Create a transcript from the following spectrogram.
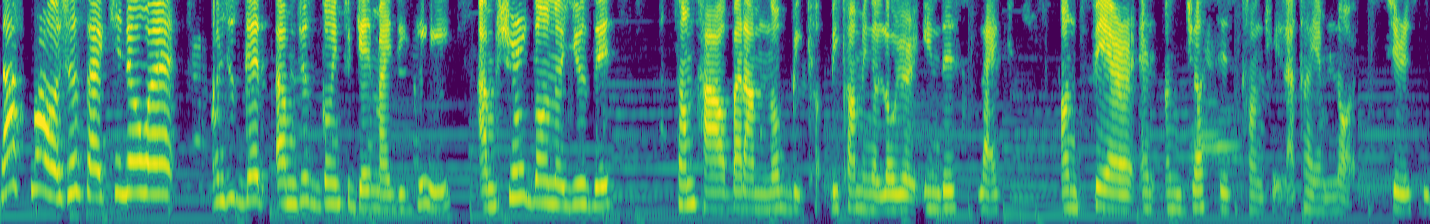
that's why i was just like you know what? I'm just get i'm just going to get my degree. I'm sure gonna use it somehow but i'm not bec- becoming a lawyer in this like unfair and injustice country. Like i am not. Seriously.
